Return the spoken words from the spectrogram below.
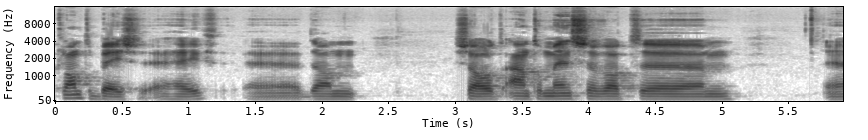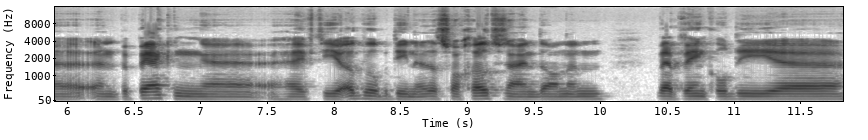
klantenbase heeft, dan zal het aantal mensen wat ehm, uh, een beperking uh, heeft die je ook wil bedienen, dat zal groter zijn dan een webwinkel die uh,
